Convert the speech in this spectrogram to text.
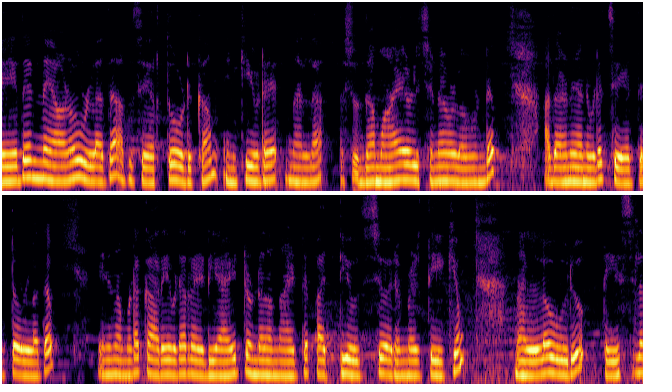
ഏതെണ്ണയാണോ ഉള്ളത് അത് ചേർത്ത് കൊടുക്കാം. എനിക്കിവിടെ നല്ല ശുദ്ധമായ വെളിച്ചെണ്ണ ഉള്ളതുകൊണ്ട് അതാണ് ഞാനിവിടെ ചേർത്തിട്ടുള്ളത്. ഇനി നമ്മുടെ കറി ഇവിടെ റെഡി ആയിട്ടുണ്ട്. നന്നായിട്ട് പറ്റി ഒതിച്ച് വരുമ്പോഴത്തേക്കും നല്ല ഒരു ടേസ്റ്റിൽ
